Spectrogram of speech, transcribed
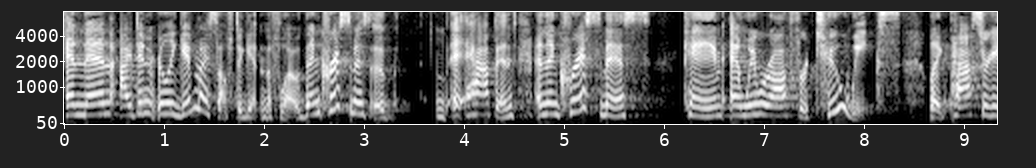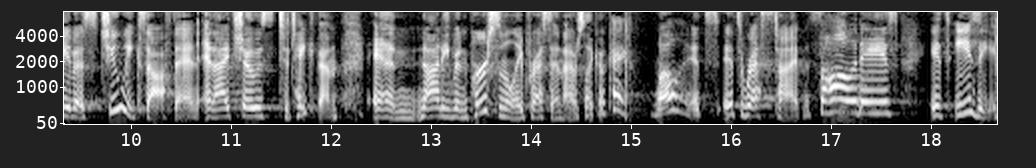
And then I didn't really give myself to get in the flow. Then Christmas, uh, it happened. And then Christmas came and we were off for two weeks. Like, Pastor gave us two weeks off then, and I chose to take them and not even personally press in. I was like, okay, well, it's, it's rest time. It's the holidays, it's easy.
